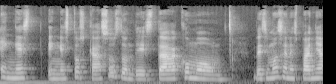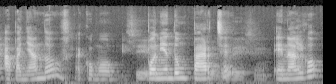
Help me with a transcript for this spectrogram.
en, est- en estos casos donde está como, decimos en España, apañando, o sea, como poniendo un parche en algo,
